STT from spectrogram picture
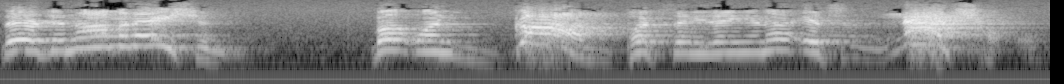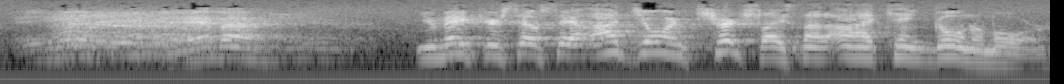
They're denomination. But when God puts anything in there, it's natural. Amen. You make yourself say, I joined church last night, I can't go no more.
